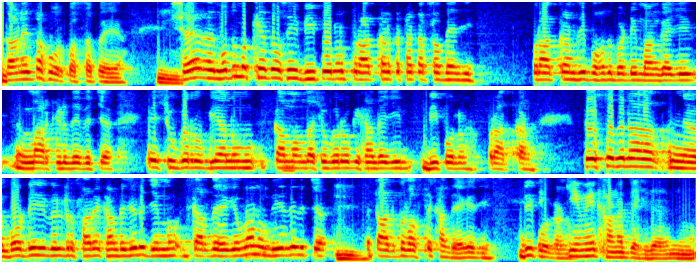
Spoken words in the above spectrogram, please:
ਦਾਣੇ ਤਾਂ ਹੋਰ ਪਾਸਾ ਪਏ ਆ। ਹੂੰ। ਸ਼ਹਿਦ ਮਧੂਮੱਖੀਆਂ ਤੋਂ ਅਸੀਂ ਬੀ ਪੋਲਨ ਪਰਾਗਕਣ ਇਕੱਠਾ ਕਰ ਸਕਦੇ ਹਾਂ ਜੀ। ਪਰਾਗਕਣ ਦੀ ਬਹੁਤ ਵੱਡੀ ਮੰਗ ਹੈ ਜੀ ਮਾਰਕੀਟ ਦੇ ਵਿੱਚ। ਇਹ ਸ਼ੂਗਰ ਰੋਗੀਆਂ ਨੂੰ ਕੰਮ ਆਉਂਦਾ ਸ਼ੂਗਰ ਰੋਗੀ ਖਾਂਦੇ ਜੀ ਬੀ ਪੋਲਨ ਪਰਾਗਕਣ। ਤੇ ਉਸ ਤੋਂ ਬਿਨਾ ਬੋਡੀ ਬਿਲਡਰ ਸਾਰੇ ਖਾਂਦੇ ਜਿਹੜੇ ਜਿਮ ਕਰਦੇ ਹੈਗੇ ਉਹਨਾਂ ਨੂੰ ਵੀ ਇਹਦੇ ਵਿੱਚ ਤਾਕਤ ਵਾਸਤੇ ਖਾਂਦੇ ਹੈਗੇ ਜੀ ਬੀ ਪੋਲਨ ਕਿਵੇਂ ਖਾਣਾ ਚਾਹੀਦਾ ਇਹਨੂੰ?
